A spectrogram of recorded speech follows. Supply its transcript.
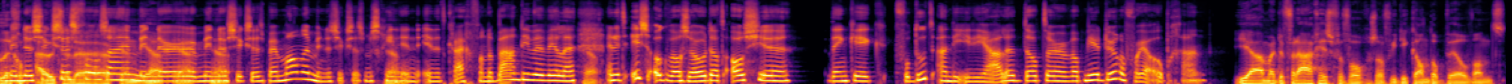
minder succesvol zijn... en- minder, ja, minder succes bij mannen... minder succes misschien in, in het krijgen van de baan die we willen. En het is ook wel zo dat als je, denk ik, voldoet aan die idealen... dat er wat meer deuren voor jou open gaan. Ja, maar de vraag is vervolgens of je die kant op wil. Want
